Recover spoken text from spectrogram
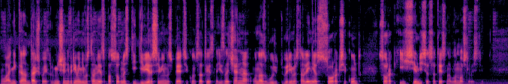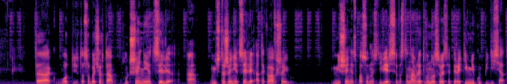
Ладненько, дальше поехали. Уменьшение времени восстановления способности, диверсия минус 5 секунд. Соответственно, изначально у нас будет время восстановления 40 секунд, 40 и 70, соответственно, выносливости. Так, вот идет особая черта. Улучшение цели, а, уничтожение цели, атаковавшей мишень от способности версии, восстанавливает выносливость оперативнику 50.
